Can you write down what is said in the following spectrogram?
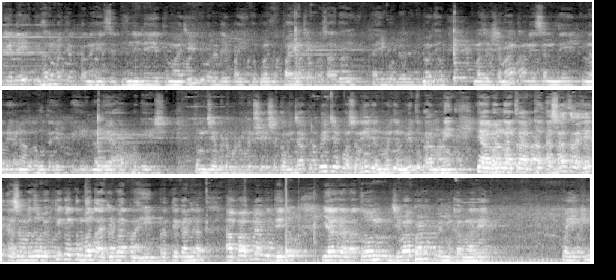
केले धर्म कीर्तन हे सिद्धी नेले येत माझे वरडे पायी कपड पायाच्या प्रसादे काही बोललेले विनोद. माझे क्षमा करणे संधी नवे अंग होत नवे हा उपदेश तुमचे गडबड विशेष तुमच्या कृपेचे पोसणे जन्मजन्मी तुका म्हणे या अभंगाचा अर्थ असाच आहे असं माझं व्यक्तिगत मत अजिबात नाही. प्रत्येकानं आपापल्या बुद्धीत या गावातून जीवापाड प्रेम करणारे पैकी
